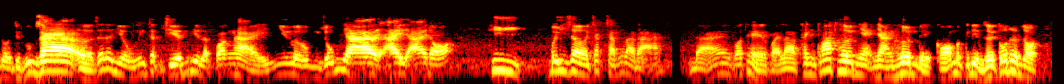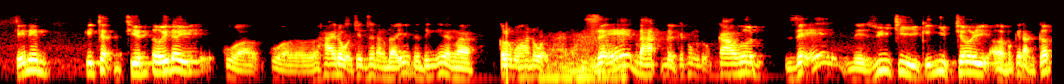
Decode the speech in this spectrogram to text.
đội tuyển quốc gia ở rất là nhiều cái trận chiến như là Quang Hải như là Hùng Dũng nha ai ai đó thì bây giờ chắc chắn là đã đã có thể phải là thanh thoát hơn nhẹ nhàng hơn để có một cái điểm rơi tốt hơn rồi. Thế nên cái trận chiến tới đây của của hai đội trên sân hàng đấy thì tôi nghĩ rằng là câu lạc bộ Hà Nội dễ đạt được cái phong độ cao hơn dễ để duy trì cái nhịp chơi ở một cái đẳng cấp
